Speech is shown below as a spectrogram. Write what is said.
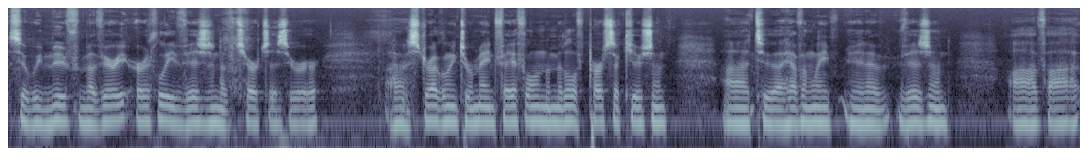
So we move from a very earthly vision of churches who are uh, struggling to remain faithful in the middle of persecution uh, to a heavenly you know, vision of uh,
